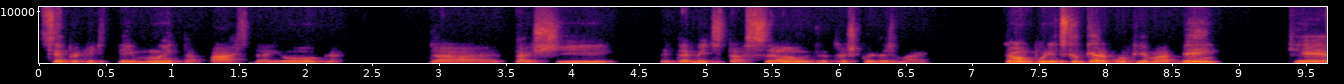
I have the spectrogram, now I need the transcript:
sempre acreditei muito, a parte da yoga, da tai chi, da meditação, de outras coisas mais. Então, por isso que eu quero confirmar bem que é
